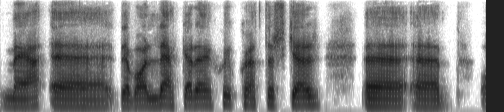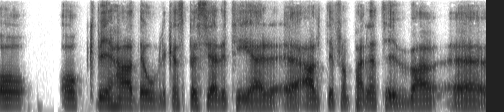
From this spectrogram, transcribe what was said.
med. Eh, det var läkare, sjuksköterskor och och vi hade olika specialiteter, eh, alltifrån palliativa eh,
